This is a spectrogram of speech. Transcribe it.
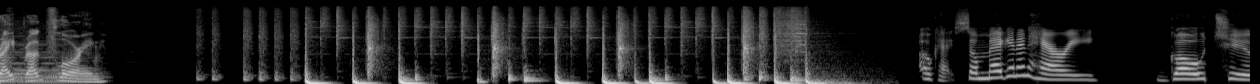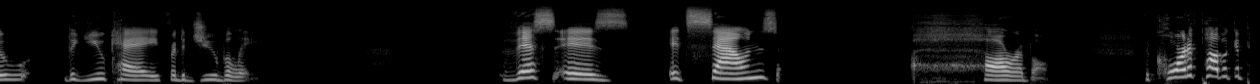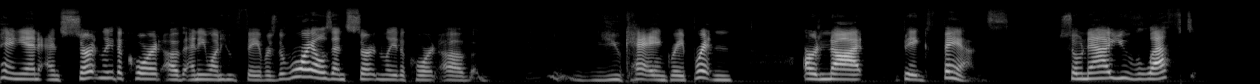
Rite Rug Flooring. Okay, so Meghan and Harry go to the UK for the Jubilee. This is, it sounds horrible. The court of public opinion, and certainly the court of anyone who favors the royals, and certainly the court of UK and Great Britain, are not big fans. So now you've left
